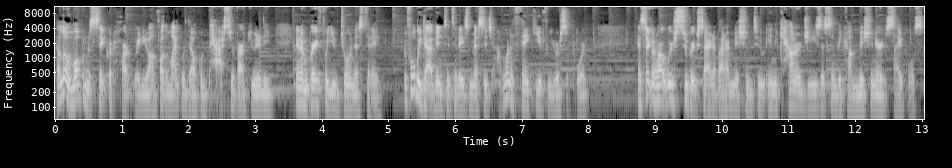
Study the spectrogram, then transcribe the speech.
Hello and welcome to Sacred Heart Radio. I'm Father Michael Delcambre, pastor of our community, and I'm grateful you've joined us today. Before we dive into today's message, I want to thank you for your support. At Sacred Heart, we're super excited about our mission to encounter Jesus and become missionary disciples.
